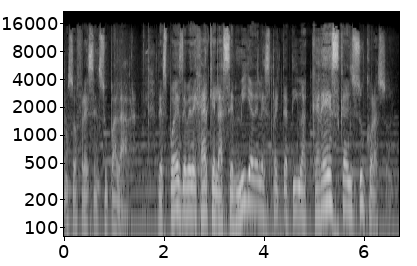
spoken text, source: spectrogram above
nos ofrece en su palabra. Después debe dejar que la semilla de la expectativa crezca en su corazón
